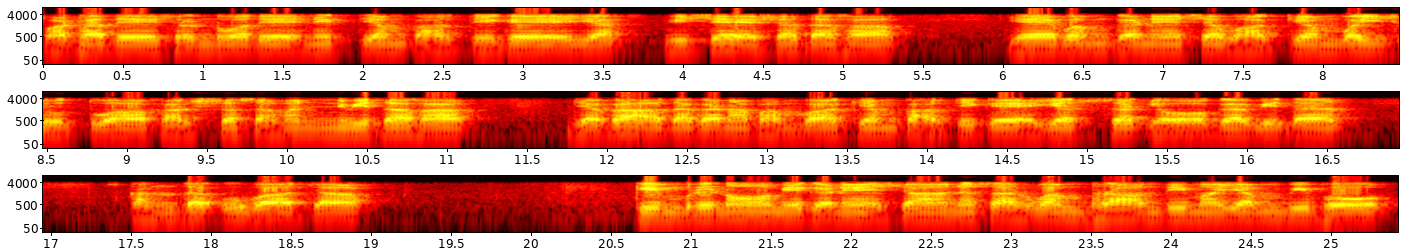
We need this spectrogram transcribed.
पठदे शृण्वदे नित्यं कार्तिकेयविशेषतः एवं गणेशवाक्यं वै श्रुत्वा हर्षसमन्वितः। जगादगणपं वाक्यं कार्तिकेयः स योगविद स्कन्द उवाच। किं वृणोमि गणेशान सर्वं भ्रान्तिमयं विभो।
